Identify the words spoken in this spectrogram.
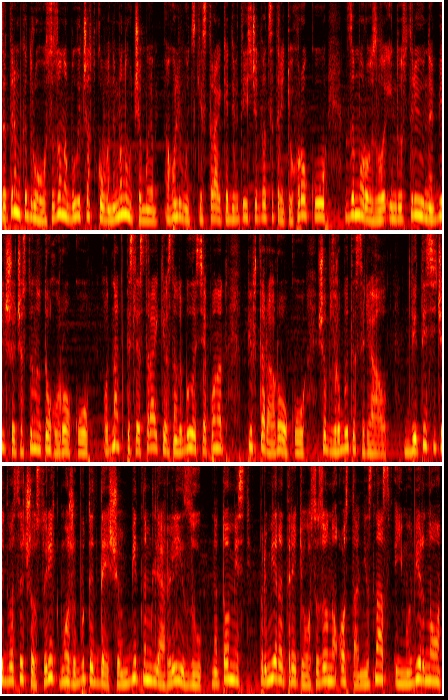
Затримки другого сезону були частково неминучими, голівудські страйки 2023 року заморозили індустрію на більшу частину того року. Однак після страйків знадобилося понад півтора року, щоб зробити серіал. 2026 рік може бути дещо амбітним для релізу. Натомість прем'єра третього сезону Останні з нас ймовірно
